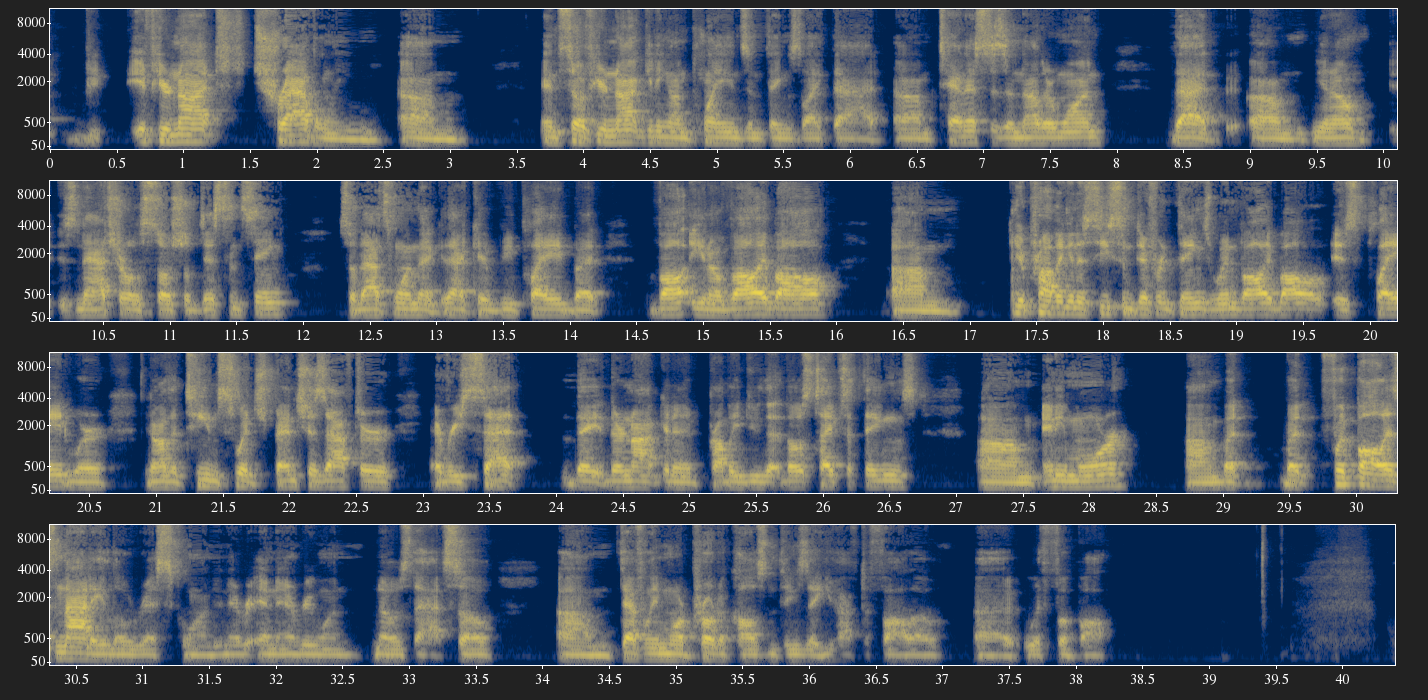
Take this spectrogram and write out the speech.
if you're not traveling um, and so if you're not getting on planes and things like that um, tennis is another one that um, you know is natural social distancing. So that's one that that could be played but vol- you know volleyball um, you're probably going to see some different things when volleyball is played where you know the team switch benches after every set. They they're not going to probably do that, those types of things um, anymore. Um, but but football is not a low risk one, and every, and everyone knows that. So um, definitely more protocols and things that you have to follow uh, with football.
